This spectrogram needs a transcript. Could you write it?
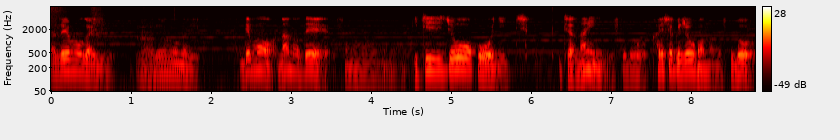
誰もが言う。うん誰もが言う。でも、なので、その、一次情報にちじゃないんですけど、解釈情報なんですけど、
